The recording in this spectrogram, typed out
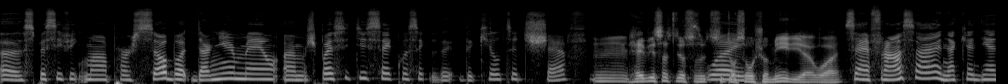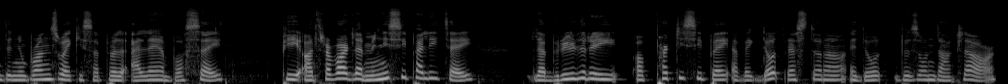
euh, spécifiquement par ça, mais dernièrement, euh, je ne sais pas si tu sais quoi c'est le the Kilted Chef. J'ai vu ça sur, sur, Ouais. social media, ouais. C'est un Français, un Acadien de New Brunswick qui s'appelle Alain Bossé. Puis, à travers de la municipalité, la brûlerie a participé avec d'autres restaurants et d'autres besoins d'enclave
